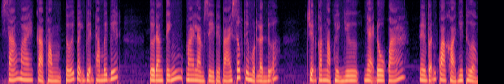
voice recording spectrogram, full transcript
Sáng mai cả phòng tới bệnh viện thăm mới biết. Tôi đang tính mai làm gì để bái sốc thêm một lần nữa. Chuyện con Ngọc hình như nhẹ đô quá, nên vẫn qua khỏi như thường.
